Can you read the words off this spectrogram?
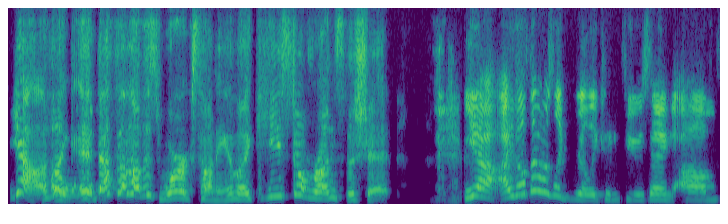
Yeah, like Yeah. it- that's not how this works, honey. Like he still runs the shit. Yeah, I thought that was like really confusing. Um,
